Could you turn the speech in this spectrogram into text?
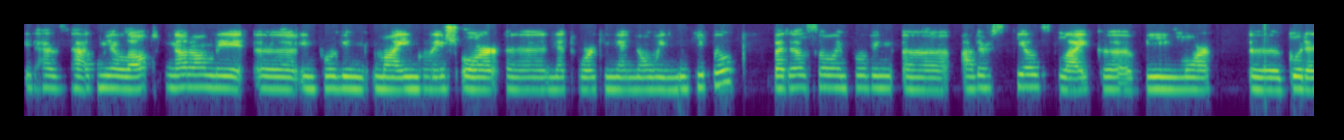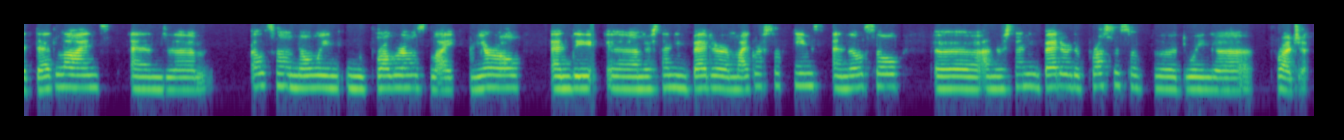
It has helped me a lot, not only uh, improving my English or uh, networking and knowing new people, but also improving uh, other skills like uh, being more uh, good at deadlines and um, also knowing new programs like Miro and the uh, understanding better Microsoft Teams and also uh, understanding better the process of uh, doing a project.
